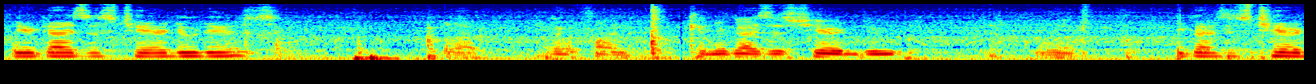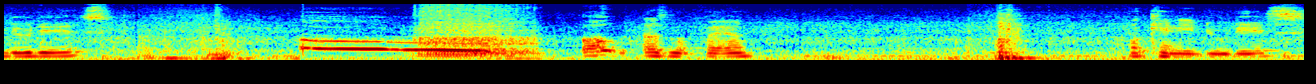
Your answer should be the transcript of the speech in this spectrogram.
Can your guys' chair do this? Hold up. I'm gonna find it. Can you guys' chair do... Hold up. You guys' this chair do this? Oh, that was my fan. Oh, can you do this?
